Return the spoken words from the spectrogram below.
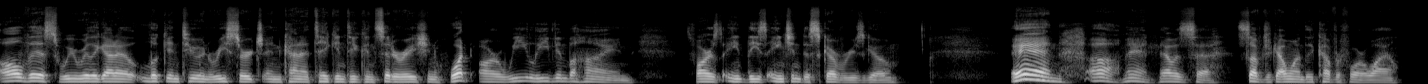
all this we really got to look into and research and kind of take into consideration what are we leaving behind as far as these ancient discoveries go. And oh man, that was a subject I wanted to cover for a while.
